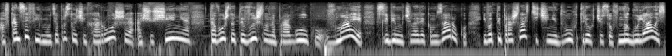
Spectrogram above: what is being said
А в конце фильма у тебя просто очень хорошее ощущение того, что ты вышла на прогулку в мае с любимым человеком за руку, и вот ты прошла в течение двух-трех часов, нагулялась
